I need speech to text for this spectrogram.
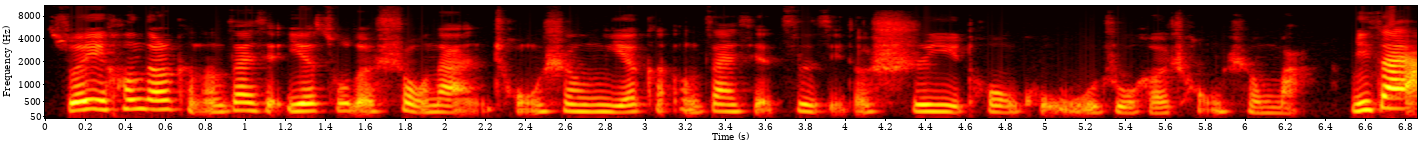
所以，亨德尔可能在写耶稣的受难重生，也可能在写自己的失意、痛苦、无助和重生吧。《弥赛亚》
